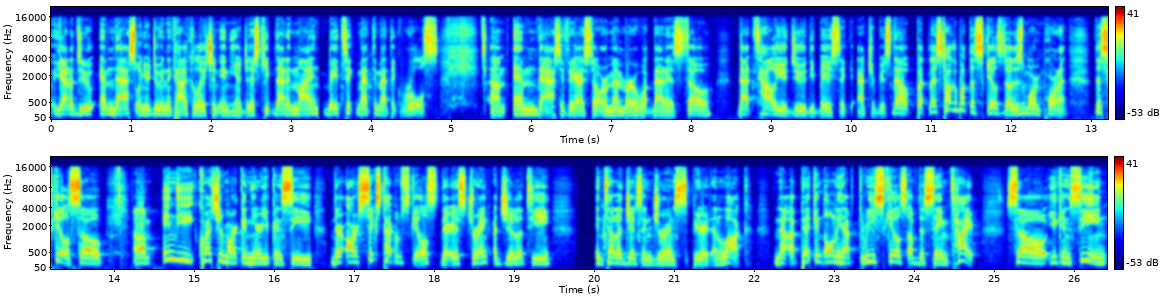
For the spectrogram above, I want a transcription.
you got to do PEMDAS when you're doing the calculation in here. Just keep that in mind. Basic mathematic rules. Um, PEMDAS, if you guys don't remember what that is. So that's how you do the basic attributes. Now, but let's talk about the skills though. This is more important. The skills. So um, in the question mark in here, you can see there are six type of skills. There is strength, agility, intelligence, endurance, spirit, and luck. Now, a pet can only have three skills of the same type. So you can see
